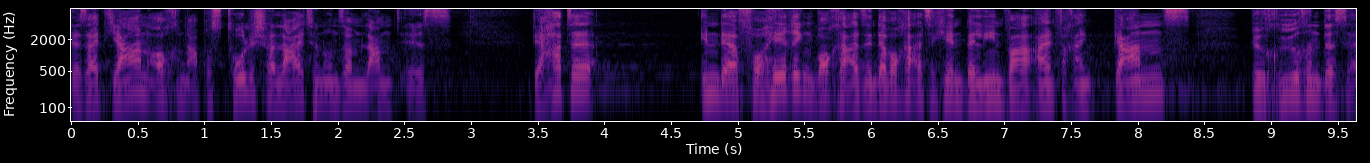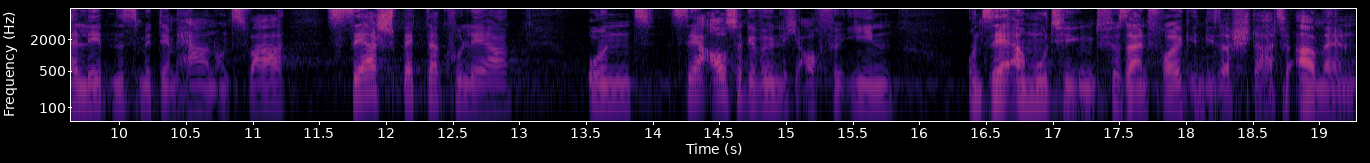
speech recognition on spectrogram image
der seit Jahren auch ein apostolischer Leiter in unserem Land ist, der hatte in der vorherigen Woche, also in der Woche, als ich hier in Berlin war, einfach ein ganz berührendes Erlebnis mit dem Herrn. Und zwar sehr spektakulär und sehr außergewöhnlich auch für ihn und sehr ermutigend für sein Volk in dieser Stadt. Amen.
